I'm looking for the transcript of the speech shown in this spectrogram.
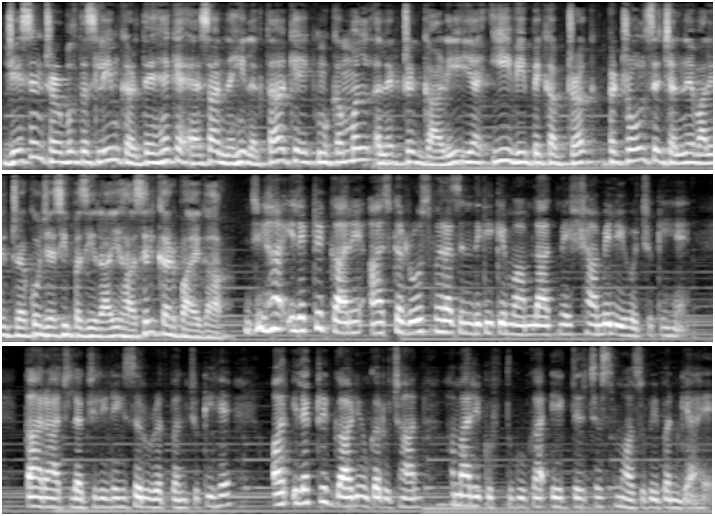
Jason Trouble تسلیم کرتے ہیں کہ ایسا نہیں لگتا کہ ایک مکمل الیکٹرک گاڑی یا ای وی پک اپ ٹرک پیٹرول سے چلنے والی ٹرکوں جیسی پذیرائی حاصل کر پائے گا۔ جی ہاں الیکٹرک کاریں آج کل روزمرہ زندگی کے معاملات میں شامل ہی ہو چکی ہیں۔ کار آج لگژری نہیں ضرورت بن چکی ہے۔ اور الیکٹرک گاڑیوں کا رجحان ہماری گفتگو کا ایک دلچسپ موضوع بھی بن گیا ہے۔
